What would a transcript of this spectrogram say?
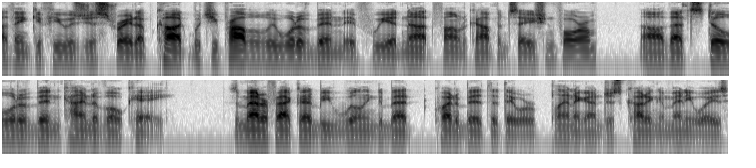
I think if he was just straight up cut, which he probably would have been if we had not found compensation for him, uh, that still would have been kind of okay. As a matter of fact, I'd be willing to bet quite a bit that they were planning on just cutting him anyways.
